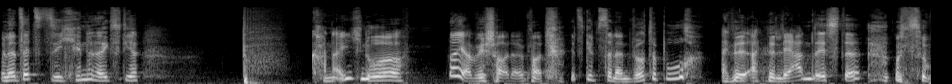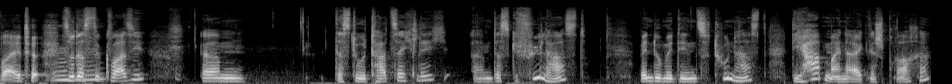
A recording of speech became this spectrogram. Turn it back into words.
Und dann setzt sie sich hin und dann denkst du dir, kann eigentlich nur, naja, wir schauen einfach. Jetzt gibt's dann ein Wörterbuch, eine, eine Lernliste und so weiter, mhm. so dass du quasi, ähm, dass du tatsächlich ähm, das Gefühl hast, wenn du mit denen zu tun hast, die haben eine eigene Sprache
